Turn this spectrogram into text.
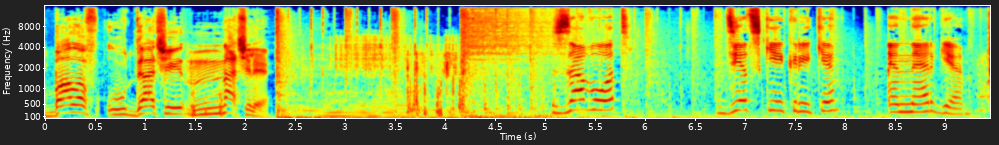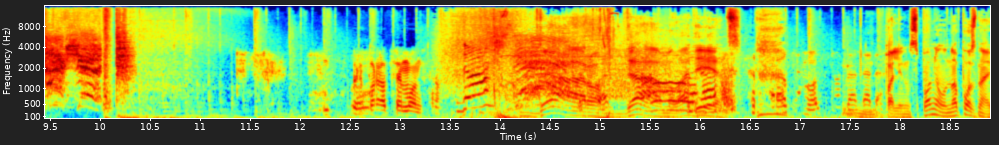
баллов. Удачи, начали! Завод. Детские крики. Энергия. Корпорация монстров. Да? Да, Ром, да, молодец. Да, да, да. Полина вспомнила, но поздно.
